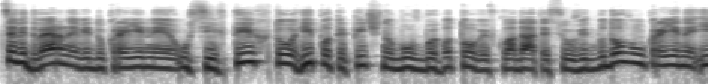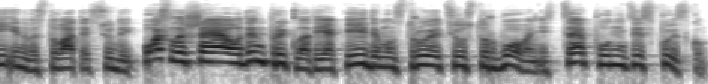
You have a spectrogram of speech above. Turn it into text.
це відверне від України усіх тих, хто гіпотетично був би готовий вкладатися у відбудову України і інвестувати сюди. Ось лише один приклад, який демонструє цю стурбованість. Це пункт зі списку.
